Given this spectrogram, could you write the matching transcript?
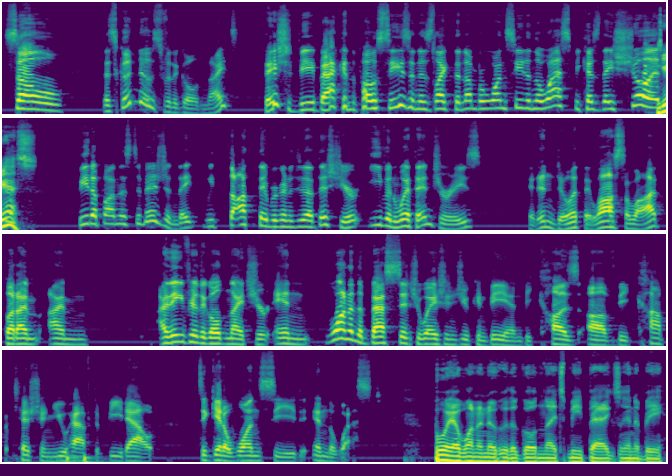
So that's good news for the Golden Knights. They should be back in the postseason as like the number one seed in the West because they should Yes. beat up on this division. They we thought they were going to do that this year, even with injuries. They didn't do it. They lost a lot. But I'm I'm I think if you're the Golden Knights, you're in one of the best situations you can be in because of the competition you have to beat out to get a one seed in the West. Boy, I want to know who the Golden Knights meatbag's going to be.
